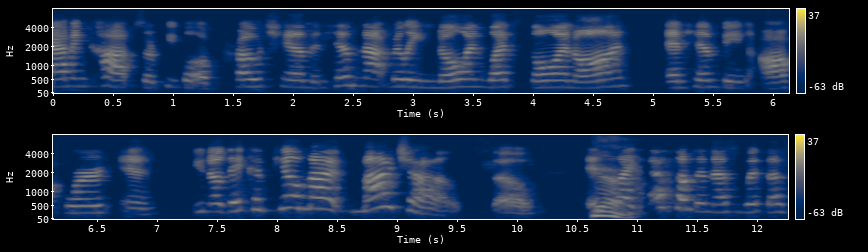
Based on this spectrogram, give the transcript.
having cops or people approach him and him not really knowing what's going on and him being awkward and you know they could kill my my child. So it's yeah. like that's something that's with us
